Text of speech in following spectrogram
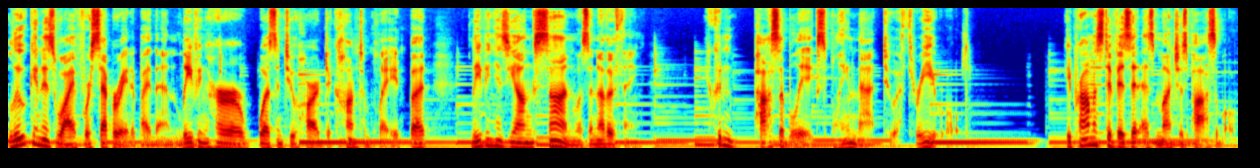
Luke and his wife were separated by then. Leaving her wasn't too hard to contemplate, but leaving his young son was another thing. You couldn't possibly explain that to a three year old. He promised to visit as much as possible.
